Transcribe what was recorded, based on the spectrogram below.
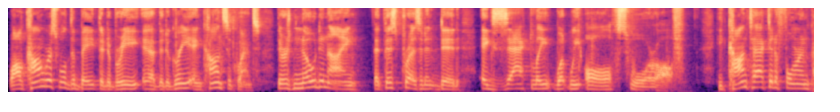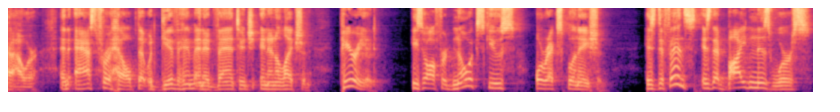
While Congress will debate the, debris, uh, the degree and consequence, there is no denying that this president did exactly what we all swore off. He contacted a foreign power and asked for help that would give him an advantage in an election. Period. He's offered no excuse or explanation. His defense is that Biden is worse,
